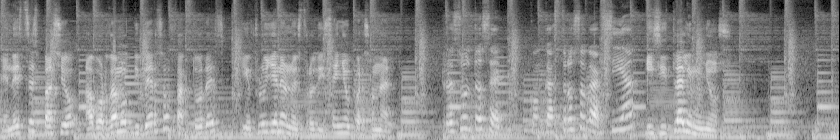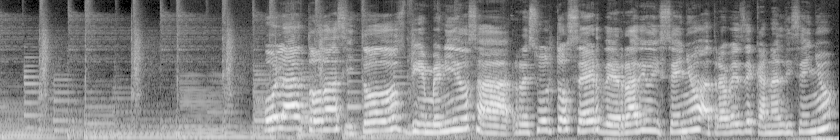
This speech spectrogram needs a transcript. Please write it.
En este espacio abordamos diversos factores que influyen en nuestro diseño personal. Resulto ser, con Castroso García. Y Citlali Muñoz. Hola a todas y todos, bienvenidos a Resulto Ser de Radio Diseño a través de Canal Diseño.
